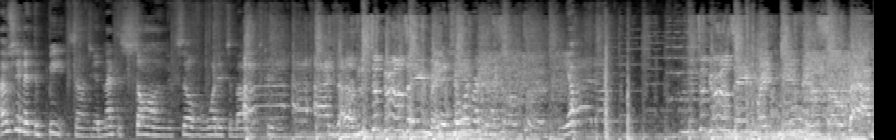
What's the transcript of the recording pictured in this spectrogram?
I was saying that the beat sounds good, not the song itself or what it's about. It's creepy. I love little girls, they make Okay, so recognize. Yep. little girls, they make me feel so bad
